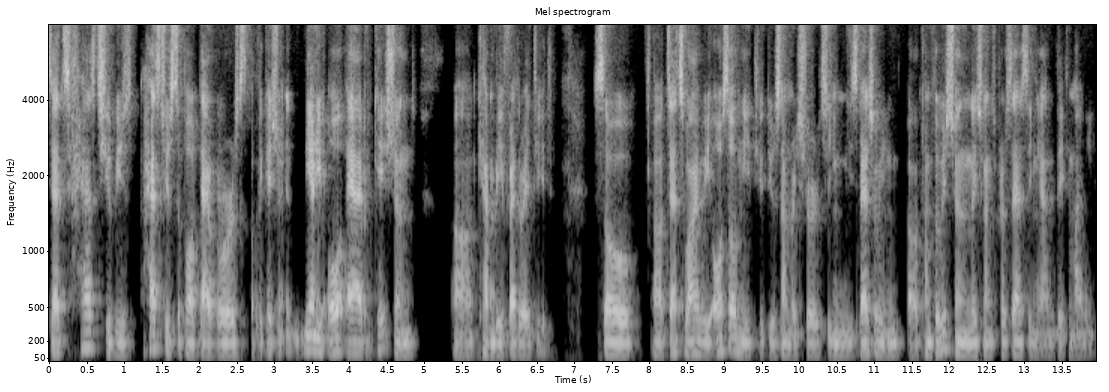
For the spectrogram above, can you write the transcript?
that has to be has to support diverse application. Nearly all AI applications uh, can be federated. So uh, that's why we also need to do some research in, especially in uh, computation, natural language processing, and data mining.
